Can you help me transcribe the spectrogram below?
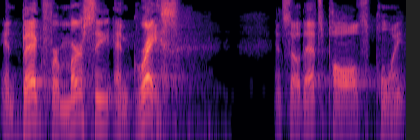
and beg for mercy and grace. And so that's Paul's point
